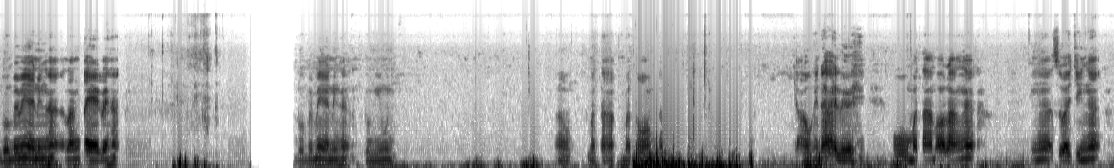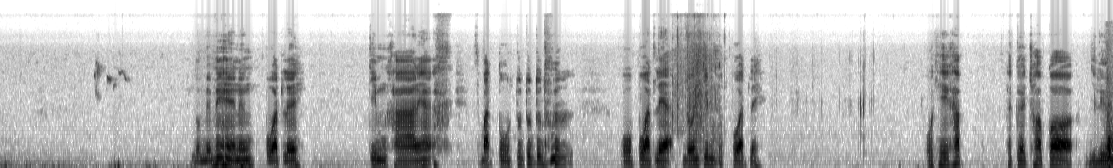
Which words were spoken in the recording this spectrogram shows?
โดนไปแม่นึงฮะรังแตกเลยฮะ โดนไปแม่นึงฮะ ตรงนิ้วนี่เอามาตามมาตอมครับ จะเอาให้ได้เลย โอ้ มาตามเอารังฮะนี่ฮะ สวยจริงฮะ โดนไปแม่นึง ปวดเลย จิ้มคาเลยฮะสะบัดตูดตุ๊ดตุ๊ดตุ๊ดโอ้ ปวดเลยอะโดนจิ้มตุ๊ดปวดเลย โอเคครับ ถ้าเกิดชอบก็อย่าลืม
